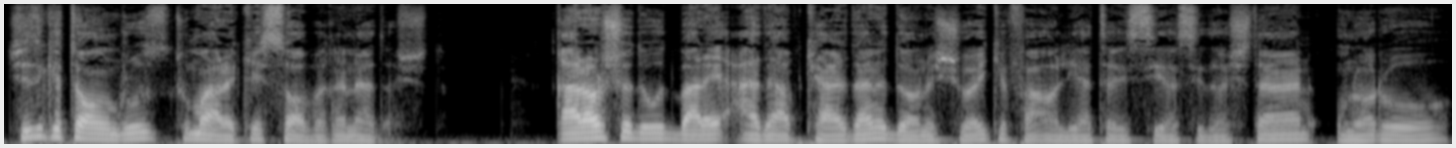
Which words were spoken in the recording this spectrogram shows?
چیزی که تا اون روز تو مراکش سابقه نداشت. قرار شده بود برای ادب کردن دانشجوهایی که فعالیت های سیاسی داشتن اونا رو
